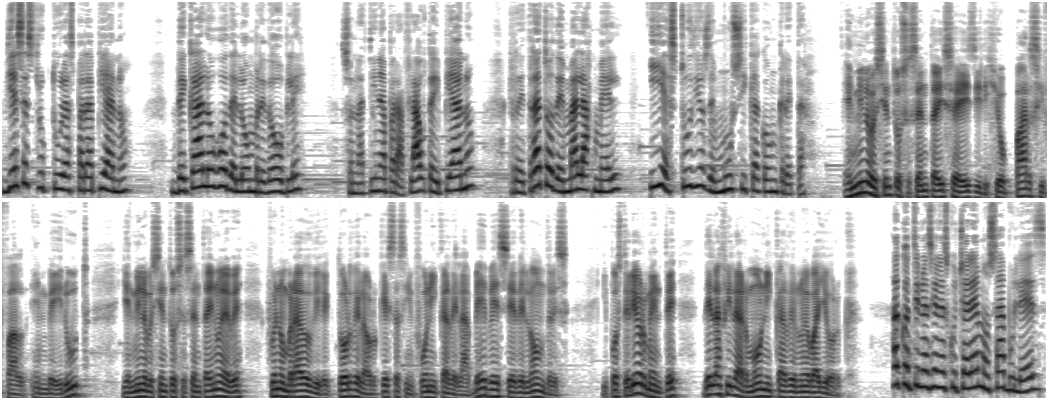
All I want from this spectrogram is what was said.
Diez estructuras para piano, Decálogo del hombre doble, Sonatina para flauta y piano, Retrato de Mallarmel y Estudios de música concreta. En 1966 dirigió Parsifal en Beirut y en 1969 fue nombrado director de la Orquesta Sinfónica de la BBC de Londres y posteriormente de la Filarmónica de Nueva York. A continuación escucharemos a Boulez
